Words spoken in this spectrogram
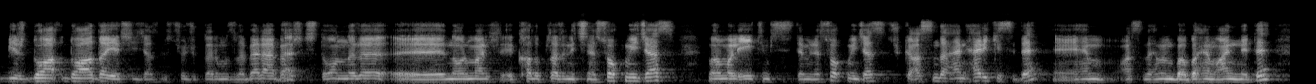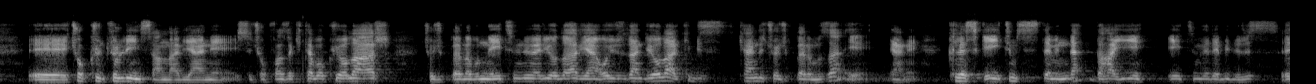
bir doğa, doğada yaşayacağız biz çocuklarımızla beraber. İşte onları e, normal kalıpların içine sokmayacağız. Normal eğitim sistemine sokmayacağız. Çünkü aslında hani her ikisi de e, hem aslında hem baba hem anne de e, çok kültürlü insanlar. Yani işte çok fazla kitap okuyorlar. Çocuklarına bunun eğitimini veriyorlar. Yani o yüzden diyorlar ki biz kendi çocuklarımıza e, yani klasik eğitim sisteminden daha iyi eğitim verebiliriz e,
